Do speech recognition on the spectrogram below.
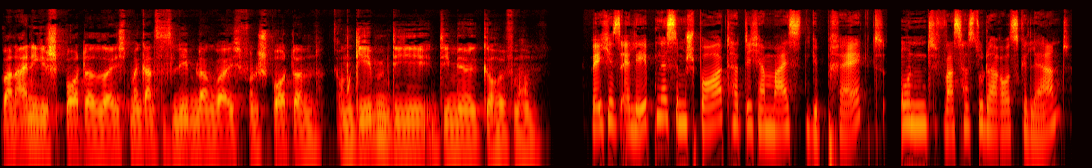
Waren einige Sportler, also ich, mein ganzes Leben lang war ich von Sportlern umgeben, die, die mir geholfen haben. Welches Erlebnis im Sport hat dich am meisten geprägt und was hast du daraus gelernt?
